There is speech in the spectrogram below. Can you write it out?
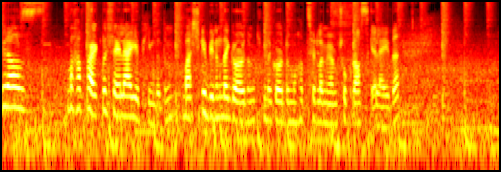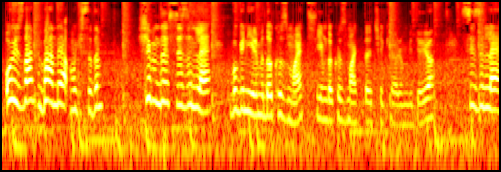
biraz daha farklı şeyler yapayım dedim. Başka birinde gördüm. Kimde gördüğümü hatırlamıyorum. Çok rastgeleydi. O yüzden ben de yapmak istedim. Şimdi sizinle bugün 29 Mart. 29 Mart'ta çekiyorum videoyu. Sizinle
